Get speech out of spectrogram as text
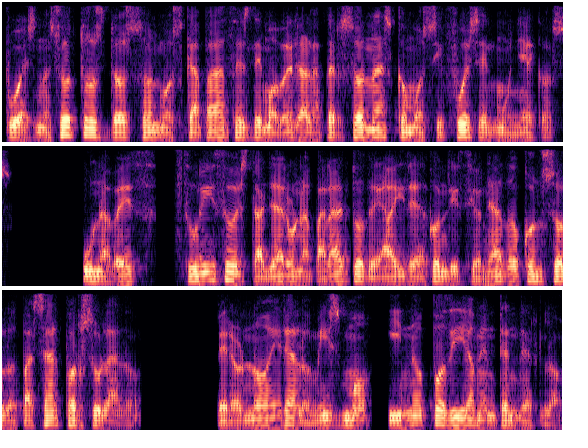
Pues nosotros dos somos capaces de mover a las personas como si fuesen muñecos. Una vez, Zu hizo estallar un aparato de aire acondicionado con solo pasar por su lado. Pero no era lo mismo, y no podían entenderlo.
